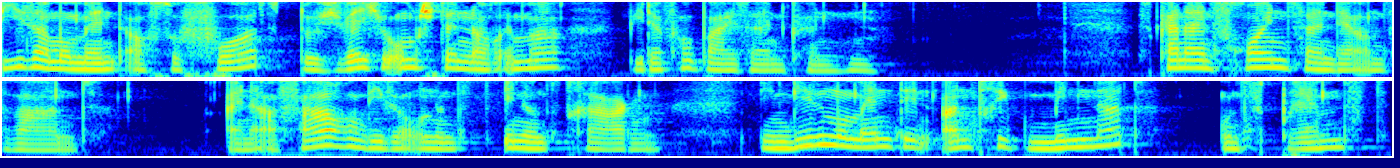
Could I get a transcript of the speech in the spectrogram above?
dieser Moment auch sofort, durch welche Umstände auch immer, wieder vorbei sein könnten. Es kann ein Freund sein, der uns warnt, eine Erfahrung, die wir in uns, tragen, die in diesem Moment den Antrieb mindert, uns bremst,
